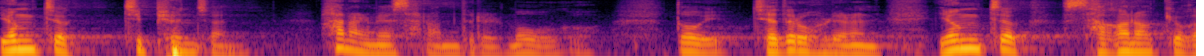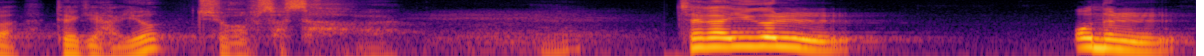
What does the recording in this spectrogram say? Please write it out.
영적 지편전 하나님의 사람들을 모으고 또 제대로 훈련한 영적 사관학교가 되게 하여 주옵소서. 제가 이걸 오늘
